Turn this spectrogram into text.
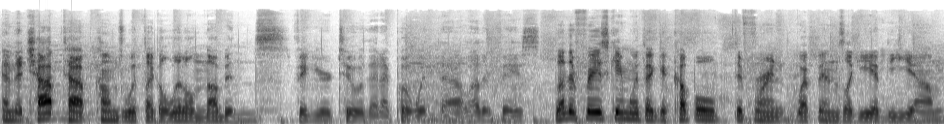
And the Chop Top comes with like a little Nubbins figure too that I put with uh, Leatherface. Leatherface came with like a couple different weapons. Like he had the, um,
